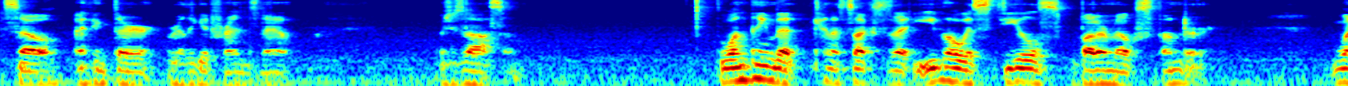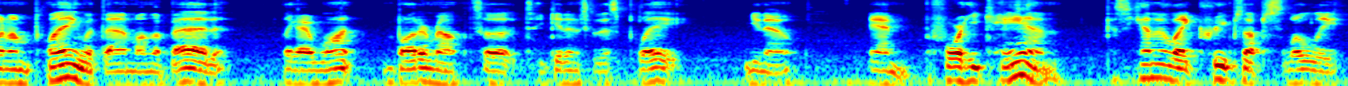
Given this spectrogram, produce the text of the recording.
so I think they're really good friends now, which is awesome. The one thing that kind of sucks is that Eve always steals Buttermilk's thunder. When I'm playing with them on the bed, like I want Buttermilk to, to get into this play, you know? And before he can, because he kind of like creeps up slowly,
